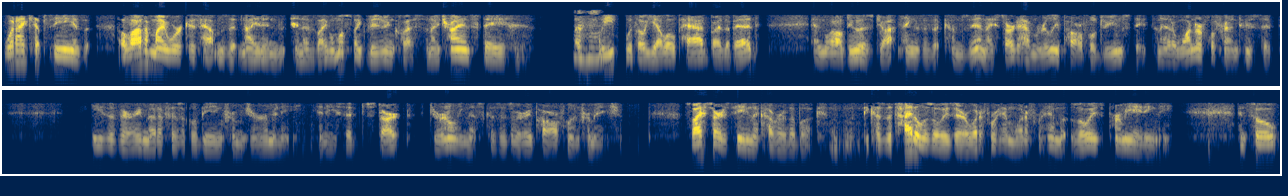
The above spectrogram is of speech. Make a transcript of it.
what I kept seeing is a lot of my work has happens at night in, in a, like almost like vision quest, and I try and stay mm-hmm. asleep with a yellow pad by the bed. And what I'll do is jot things as it comes in. I started having really powerful dream states, and I had a wonderful friend who said, he's a very metaphysical being from Germany, and he said, start journaling this because it's very powerful information. So I started seeing the cover of the book because the title was always there. What if for him? What if for him? It was always permeating me. And so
